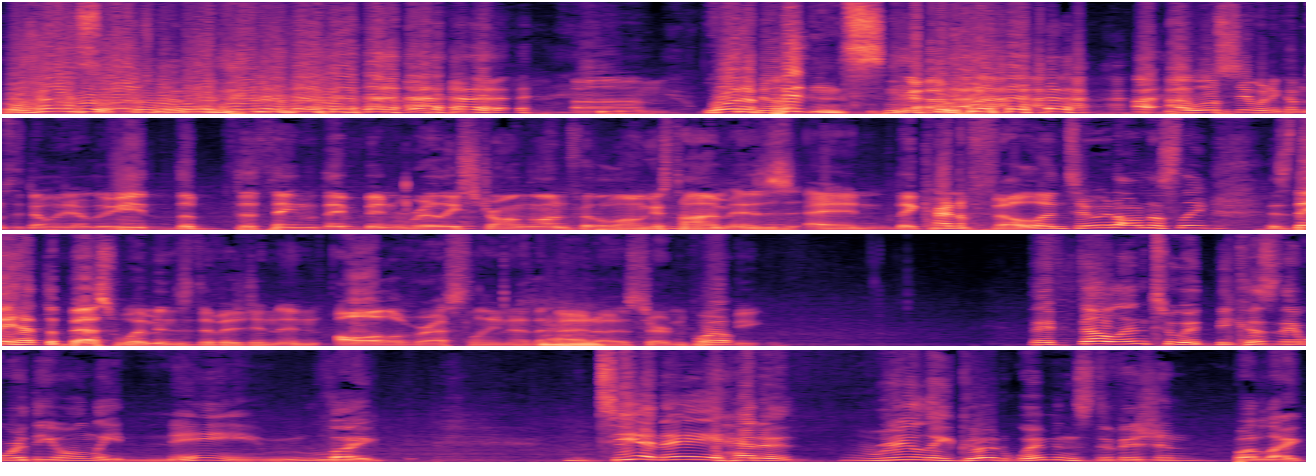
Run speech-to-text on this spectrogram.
Oh, hell, son, is my mic working? Um, what a pittance! I, I will say when it comes to WWE, the the thing that they've been really strong on for the longest time is, and they kind of fell into it honestly, is they had the best women's division in all of wrestling at, mm-hmm. at a certain point. Well- Be- they fell into it because they were the only name. Like TNA had a really good women's division, but like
